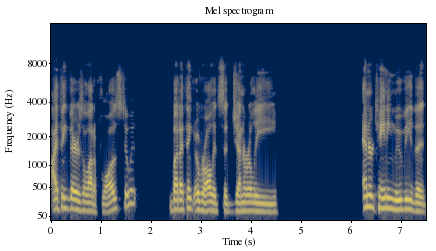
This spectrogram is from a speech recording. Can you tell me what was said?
I think there's a lot of flaws to it but i think overall it's a generally entertaining movie that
